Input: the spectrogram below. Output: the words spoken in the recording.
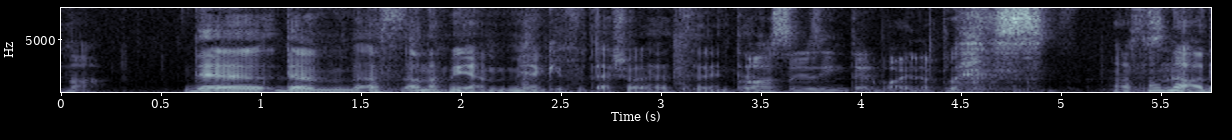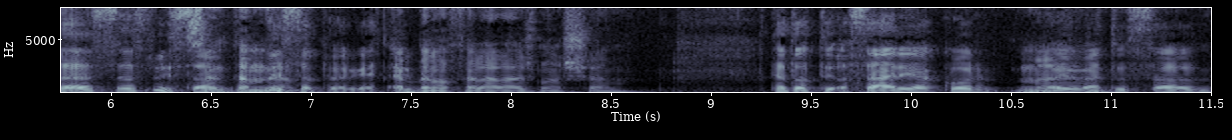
na. De, de az, annak milyen, milyen kifutása lehet szerintem? Az, hogy az Inter bajnok lesz. Azt mondom, na, de ezt, ezt vissza, visszapörgetjük. Ebben a felállásban sem. Tehát ott a Szári akkor nem. a Juventusszal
